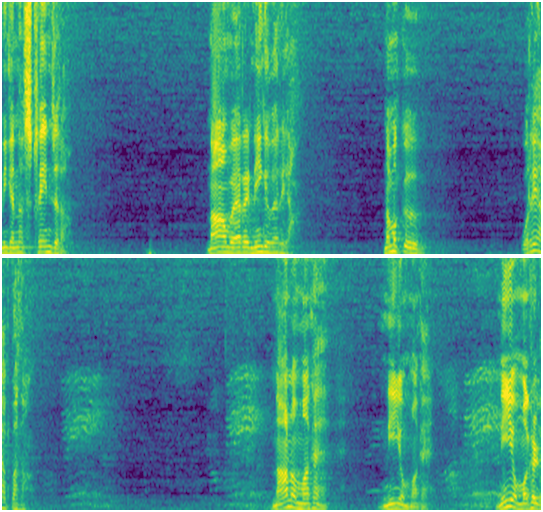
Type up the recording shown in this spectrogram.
நீங்கள் என்ன ஸ்ட்ரேஞ்சரா நான் வேற நீங்கள் வேறயா? நமக்கு ஒரே அப்பா தான். நானும் மகன் நீயும் மகன். நீயும் மகள்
